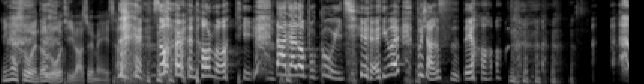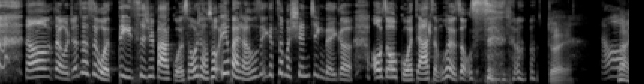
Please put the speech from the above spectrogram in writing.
应该所有人都裸体吧，所以没差。对，所有人都裸体，大家都不顾一切，因为不想死掉。然后，对我觉得这是我第一次去法国的时候，我想说，因为本来想说是一个这么先进的一个欧洲国家，怎么会有这种事呢？对。然后，那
